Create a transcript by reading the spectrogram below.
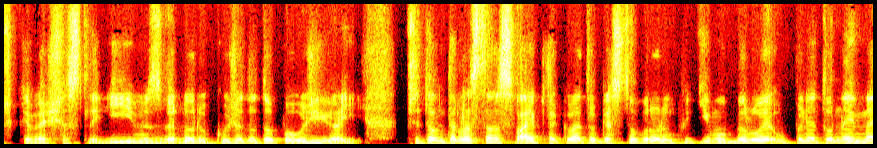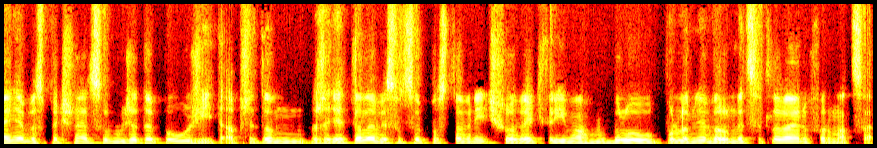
řekněme šest lidí, mi zvedlo ruku, že toto používají. Přitom tenhle ten swipe, takové to gesto pro odemknutí mobilu je úplně to nejméně bezpečné, co můžete použít. A přitom ředitel je vysoce postavený člověk, který má v mobilu podle mě velmi citlivé informace.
